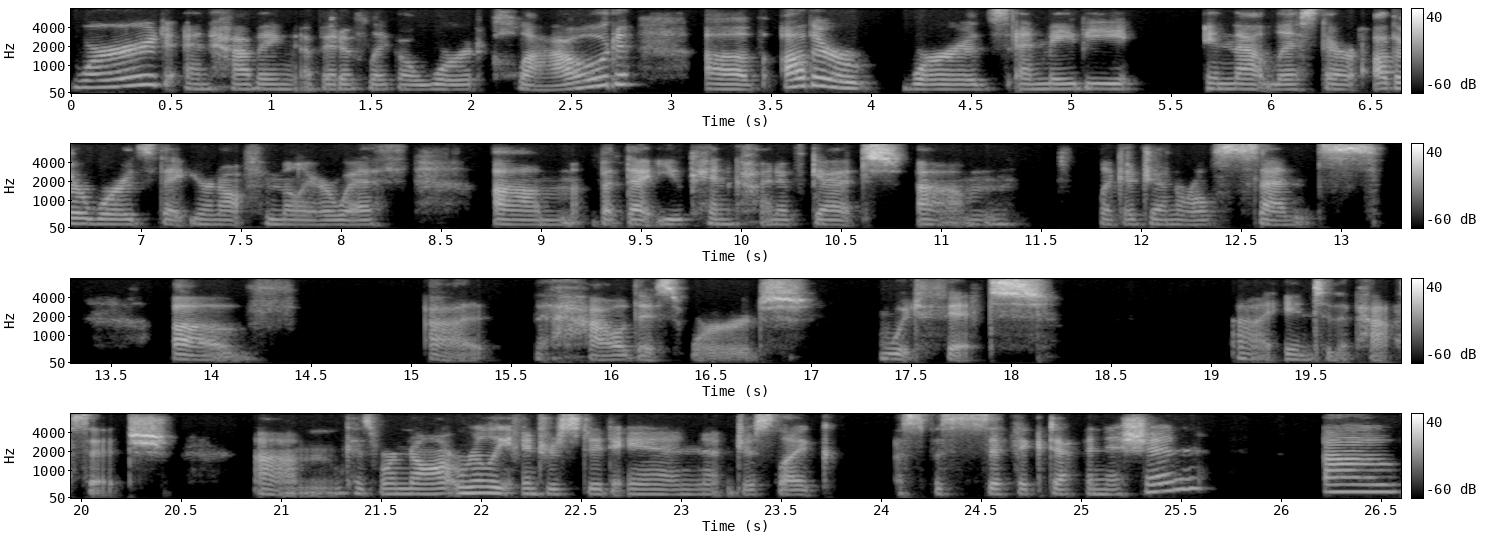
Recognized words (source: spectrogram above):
word and having a bit of like a word cloud of other words, and maybe in that list, there are other words that you're not familiar with, um, but that you can kind of get um, like a general sense of uh, how this word would fit uh, into the passage because um, we're not really interested in just like a specific definition of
